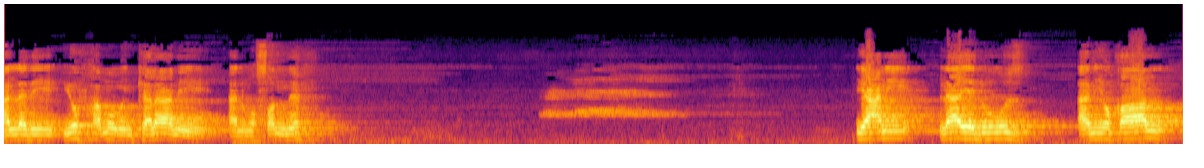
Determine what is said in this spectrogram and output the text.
الذي يفهم من كلام المصنف يعني لا يجوز أن يقال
